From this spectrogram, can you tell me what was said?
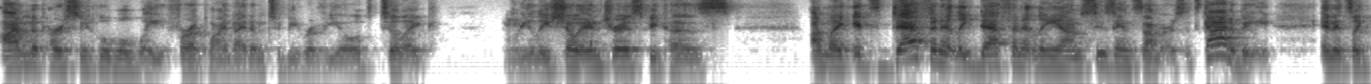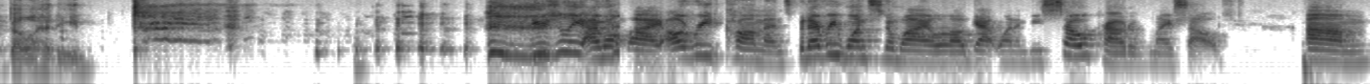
I'm the person who will wait for a blind item to be revealed to like really show interest because I'm like, it's definitely, definitely um Suzanne Somers. It's gotta be. And it's like Bella Hadid. Usually, I won't lie, I'll read comments, but every once in a while, I'll get one and be so proud of myself. Um,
